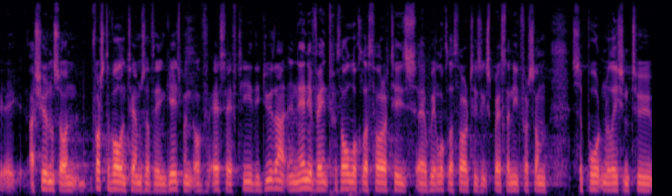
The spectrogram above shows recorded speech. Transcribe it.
uh, assurance on. First of all, in terms of the engagement of SFT, they do that in any event with all local authorities, uh, where local authorities express a need for some support in relation to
